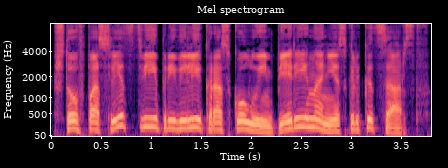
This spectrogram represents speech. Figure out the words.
что впоследствии привели к расколу империи на несколько царств.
